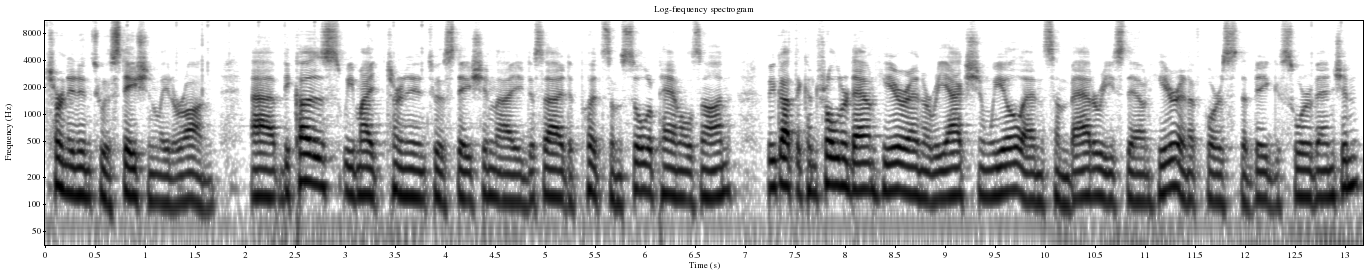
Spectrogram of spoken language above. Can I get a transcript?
turn it into a station later on. Uh, because we might turn it into a station, I decided to put some solar panels on. We've got the controller down here and a reaction wheel and some batteries down here and of course the big SWERV engine.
